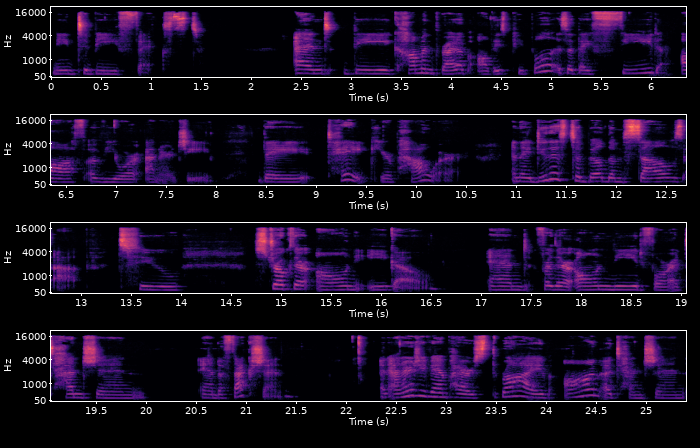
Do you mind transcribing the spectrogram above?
need to be fixed. And the common thread of all these people is that they feed off of your energy. They take your power. And they do this to build themselves up, to stroke their own ego, and for their own need for attention and affection. And energy vampires thrive on attention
